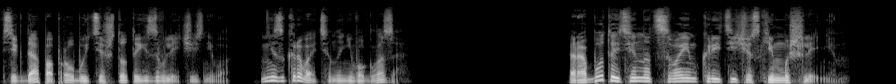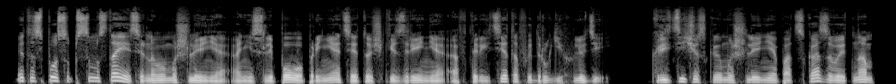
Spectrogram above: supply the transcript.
всегда попробуйте что-то извлечь из него. Не закрывайте на него глаза. Работайте над своим критическим мышлением. Это способ самостоятельного мышления, а не слепого принятия точки зрения авторитетов и других людей. Критическое мышление подсказывает нам,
